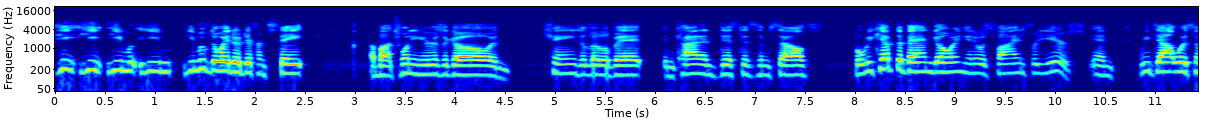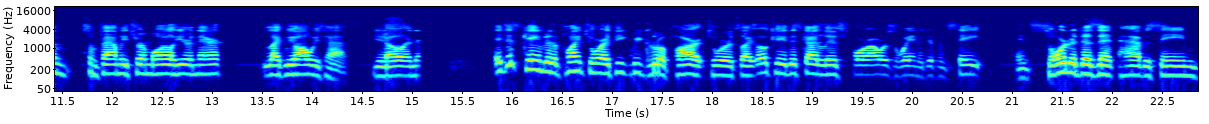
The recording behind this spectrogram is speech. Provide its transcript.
he, he he he he moved away to a different state about 20 years ago and changed a little bit and kind of distanced himself but we kept the band going and it was fine for years and we dealt with some some family turmoil here and there like we always have you know and it just came to the point to where i think we grew apart to where it's like okay this guy lives four hours away in a different state and sort of doesn't have the same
